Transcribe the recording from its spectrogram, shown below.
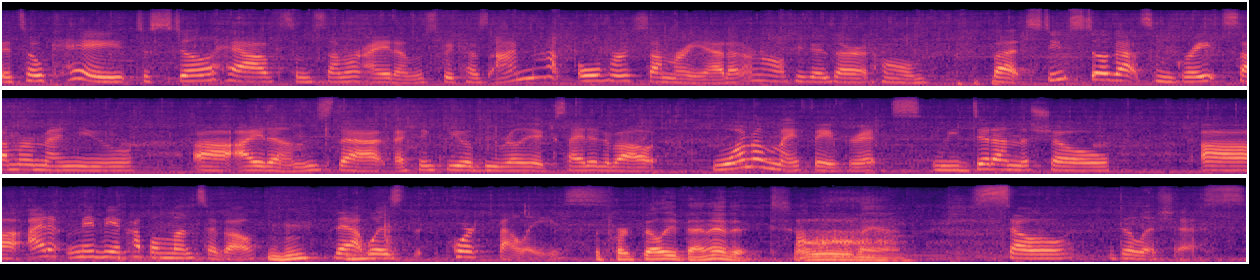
it's okay to still have some summer items because I'm not over summer yet. I don't know if you guys are at home, but Steve's still got some great summer menu uh, items that I think you'll be really excited about. One of my favorites we did on the show. Uh, I don't, maybe a couple months ago. That was pork bellies The pork belly Benedict. Oh, man. So delicious.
